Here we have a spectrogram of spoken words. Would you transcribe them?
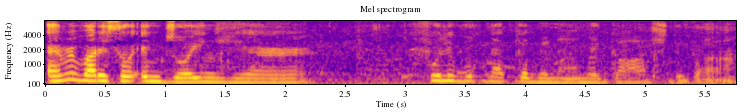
everybody's so enjoying here. Fully booked na at gabi na. Oh my gosh, diba?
